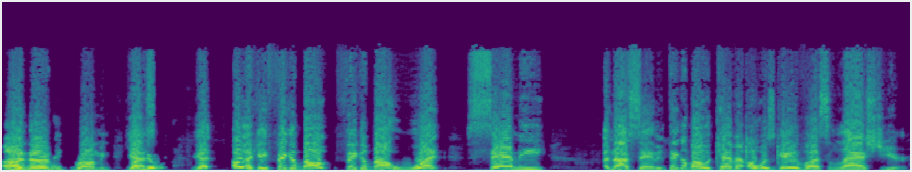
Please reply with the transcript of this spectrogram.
Underwhelming? Underwhelming. Yes. Under- yeah. Oh, okay. Think about think about what Sami, not Sami. Think about what Kevin Owens gave us last year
